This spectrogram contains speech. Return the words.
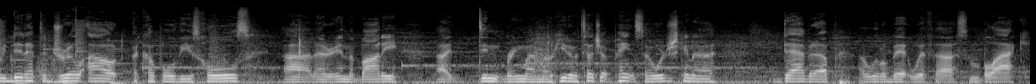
We did have to drill out a couple of these holes uh, that are in the body. I didn't bring my Mojito touch-up paint, so we're just gonna dab it up a little bit with uh, some black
